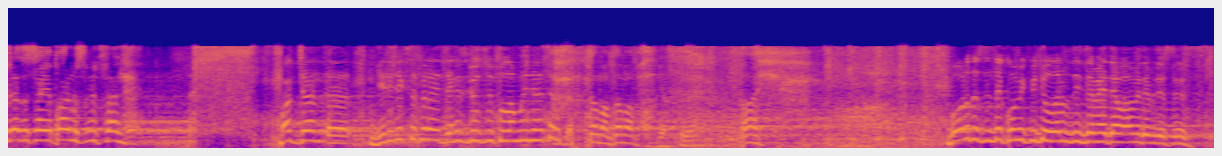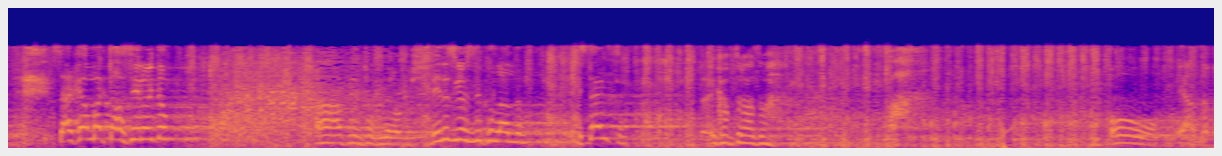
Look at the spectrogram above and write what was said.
biraz da sen yapar mısın lütfen? Bak Can, e, gelecek sefere deniz gözlüğü kullanmayı denesene. Tamam tamam. Ay Bu arada siz de komik videolarımızı izlemeye devam edebilirsiniz. Serkan bak tavsiyeni uydum. Aa, aferin çok güzel olmuş. Deniz gözlüğü kullandım. İster misin? Kaptır ağzıma. Oo yandım.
